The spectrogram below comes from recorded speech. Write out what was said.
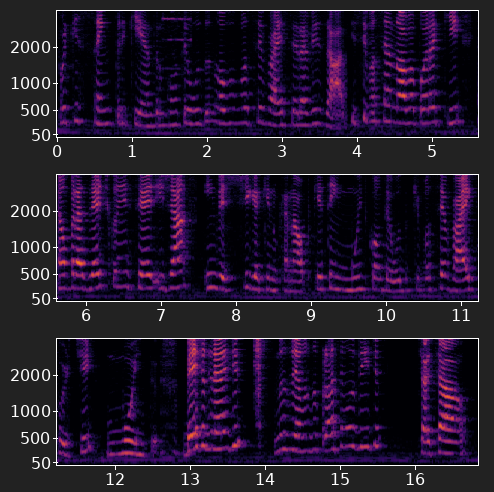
porque sempre que entra um conteúdo novo você vai ser avisado. E se você é nova por aqui, é um prazer te conhecer e já investiga aqui no canal, porque tem muito conteúdo que você vai curtir muito. Beijo grande, nos vemos no próximo vídeo. Tchau, tchau!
